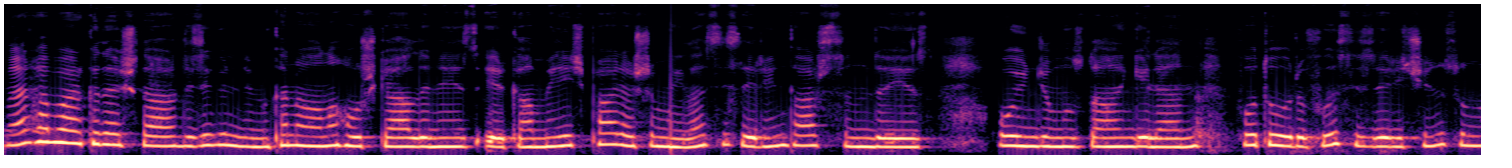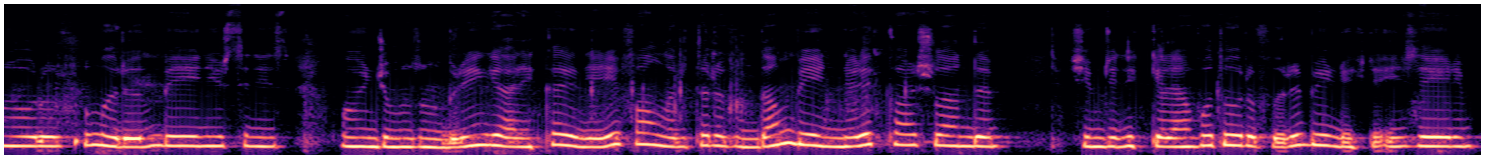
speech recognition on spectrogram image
Merhaba arkadaşlar, Dizi Gündemi kanalına hoş geldiniz. Erkan Meriç paylaşımıyla sizlerin karşısındayız. Oyuncumuzdan gelen fotoğrafı sizler için sunuyoruz. Umarım beğenirsiniz. Oyuncumuzun bu rengarenk kareleri fanları tarafından beğenilerek karşılandı. Şimdilik gelen fotoğrafları birlikte izleyelim.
